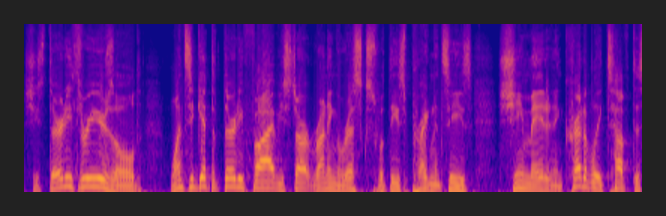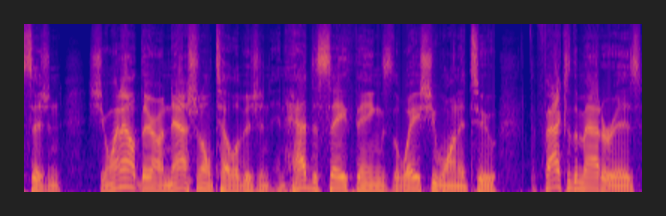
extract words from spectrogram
She's 33 years old. Once you get to 35, you start running risks with these pregnancies. She made an incredibly tough decision. She went out there on national television and had to say things the way she wanted to. The fact of the matter is,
